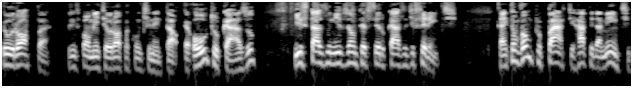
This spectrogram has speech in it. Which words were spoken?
Europa, principalmente Europa continental, é outro caso, e Estados Unidos é um terceiro caso diferente. Tá? Então vamos para o parte rapidamente.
